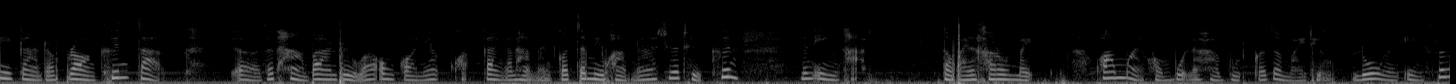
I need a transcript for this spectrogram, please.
มีการรับรองขึ้นจากสถาบันหรือว่าองค์กรเนี่ยการกระทำนั้นก็จะมีความน่าเชื่อถือขึ้น นั่นเองค่ะ ต่อไปนะคะเราหมายความหมายของบุตรนะคะ บุตรก็จะหมายถึงลูกนั่นเอง ซึ่ง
